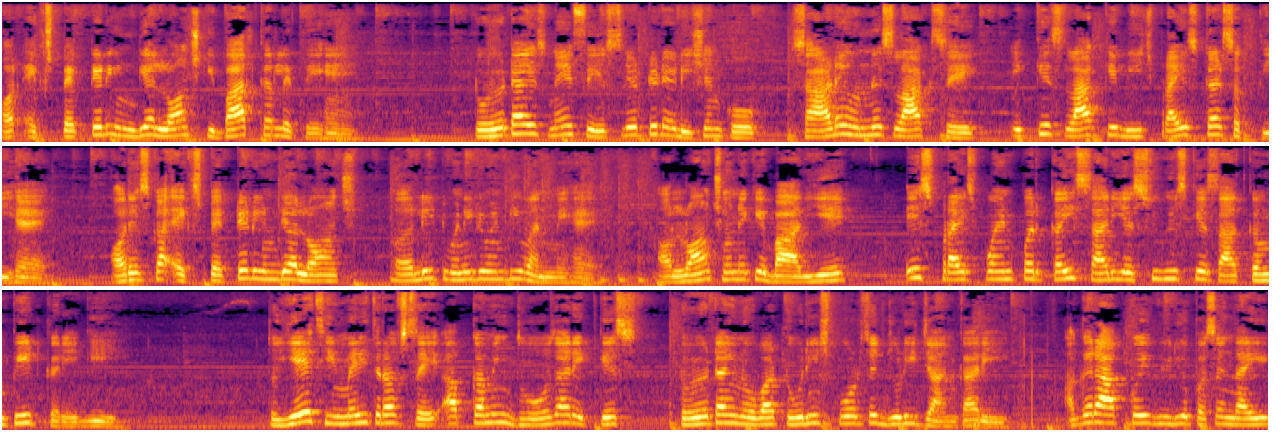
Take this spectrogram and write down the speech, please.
और एक्सपेक्टेड इंडिया लॉन्च की बात कर लेते हैं। टोयोटा इस नए फेसलिफ्टेड एडिशन को साढ़े उन्नीस लाख से 21 लाख के बीच प्राइस कर सकती है और इसका एक्सपेक्टेड इंडिया लॉन्च अर्ली 2021 में है। और लॉन्च होने के बाद ये इस प्राइस पॉइंट पर कई सारी एस के साथ कम्पीट करेगी। तो ये थी मेरी तरफ़ से upcoming 2021 Toyota Innova touring sport से जुड़ी जानकारी। अगर आपको ये वीडियो पसंद आई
